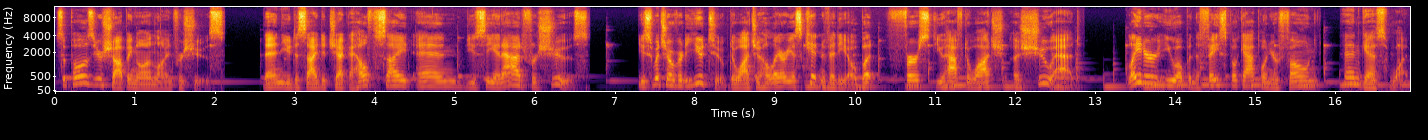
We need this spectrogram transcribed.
Suppose you're shopping online for shoes. Then you decide to check a health site and you see an ad for shoes. You switch over to YouTube to watch a hilarious kitten video, but first you have to watch a shoe ad. Later, you open the Facebook app on your phone, and guess what?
